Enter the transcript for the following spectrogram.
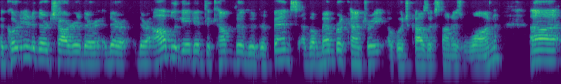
according to their charter, they're they're they're obligated to come to the defense of a member country, of which Kazakhstan is one, uh,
